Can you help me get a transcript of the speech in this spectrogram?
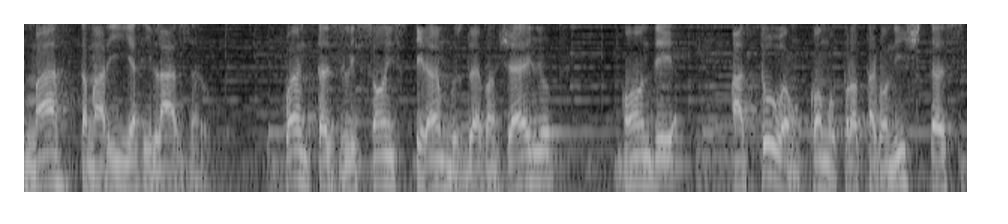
Marta, Maria e Lázaro. Quantas lições tiramos do Evangelho? onde atuam como protagonistas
